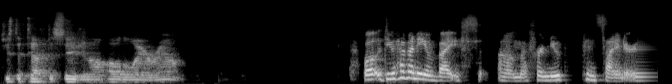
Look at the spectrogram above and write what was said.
just a tough decision all, all the way around. Well, do you have any advice um, for new consigners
